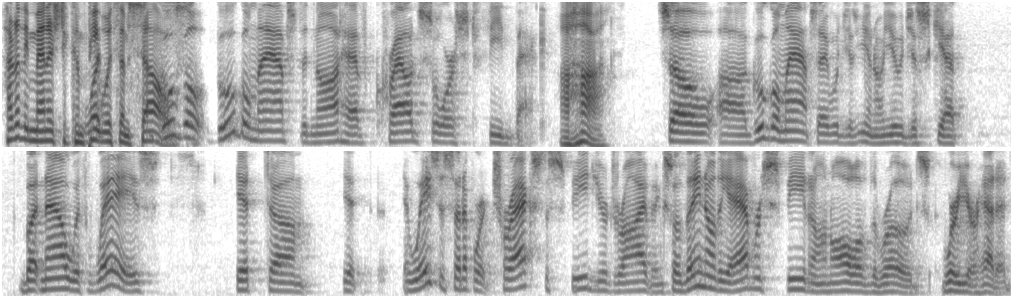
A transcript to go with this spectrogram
How do they manage to compete what, with themselves? Google Google Maps did not have crowdsourced feedback. Uh huh. So uh, Google Maps, they would just you know you would just get, but now with Waze, it um, it Waze is set up where it tracks the speed you're driving, so they know the average speed on all of the roads where you're headed,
